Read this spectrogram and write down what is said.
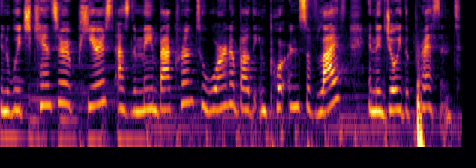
in which cancer appears as the main background to warn about the importance of life and enjoy the present.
